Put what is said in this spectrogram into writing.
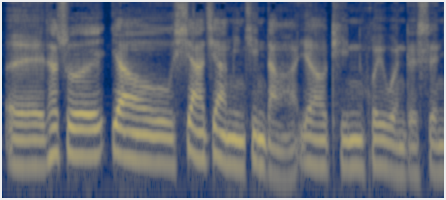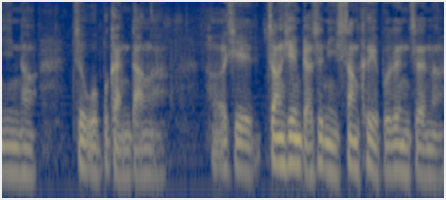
呃，他说要下架民进党啊，要听慧文的声音哦，这我不敢当啊，而且张先表示你上课也不认真啊，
